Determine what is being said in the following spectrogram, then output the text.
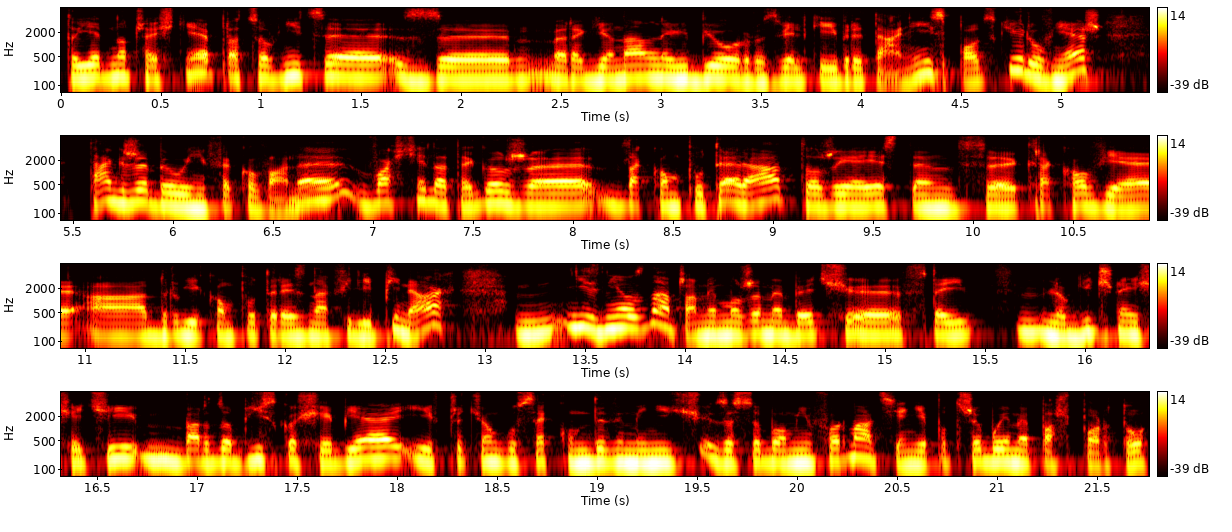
to jednocześnie pracownicy z regionalnych biur z Wielkiej Brytanii, z Polski również, także były infekowane właśnie dlatego, że dla komputera to, że ja jestem w Krakowie, a drugi komputer jest na Filipinach, nic nie oznacza. My możemy być e, w tej logicznej sieci bardzo blisko siebie i w przeciągu sekundy wymienić ze sobą informacje. Nie potrzebujemy paszportu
